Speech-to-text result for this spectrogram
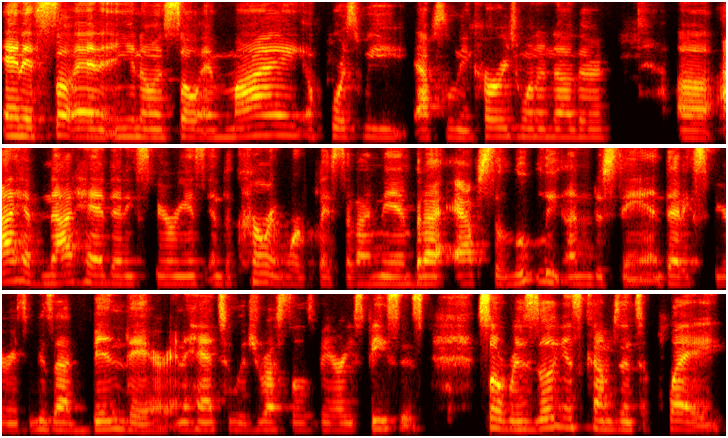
And it's so, and you know, and so, and my, of course, we absolutely encourage one another. Uh, I have not had that experience in the current workplace that I'm in, but I absolutely understand that experience because I've been there and had to address those various pieces. So resilience comes into play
